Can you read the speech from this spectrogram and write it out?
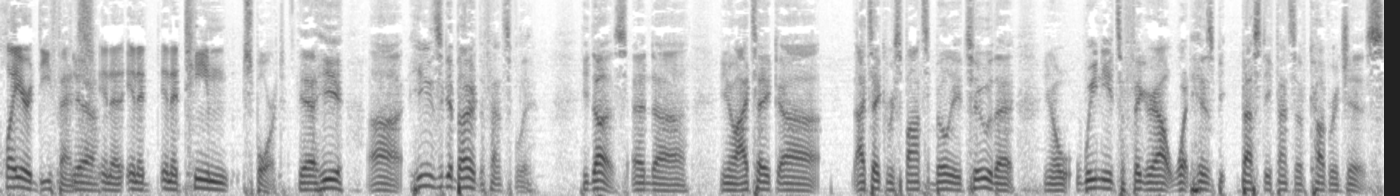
player defense Yeah. in a in a in a team sport? Yeah, he uh, he needs to get better defensively. He does, and uh, you know, I take uh, I take responsibility too that you know we need to figure out what his best defensive coverage is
